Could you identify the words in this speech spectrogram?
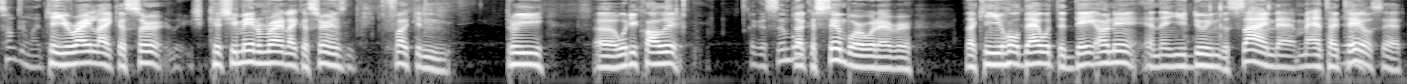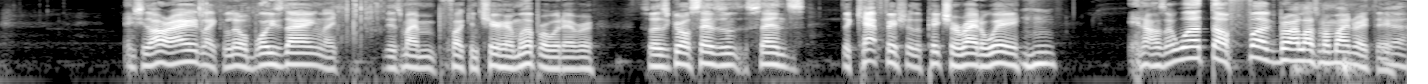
Something like that. Can you write like a certain? Because she made him write like a certain fucking three. Uh, what do you call it? Like a symbol. Like a symbol or whatever. Like, can you hold that with the date on it, and then you're doing the sign that Manti Te'o Yeah. said? And she's all right. Like a little boy's dying. Like this might fucking cheer him up or whatever. So this girl sends sends the catfish or the picture right away. Mhm. And I was like, "What the fuck, bro?" I lost my mind right there. yeah.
